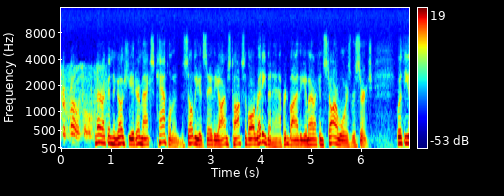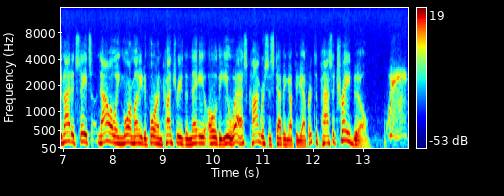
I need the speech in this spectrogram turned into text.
proposals. American negotiator Max Kampelman. The Soviets say the arms talks have already been hampered by the American Star Wars research. With the United States now owing more money to foreign countries than they owe the U.S., Congress is stepping up the effort to pass a trade bill. We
